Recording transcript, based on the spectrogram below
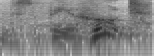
This will be a hoot.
